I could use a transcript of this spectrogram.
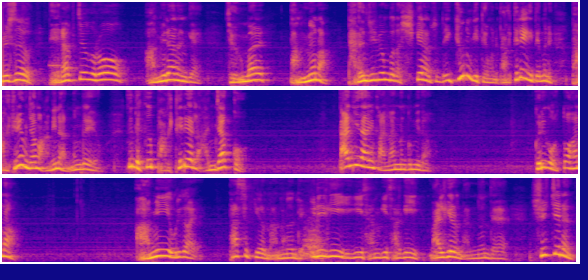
그래서 대략적으로 암이라는 게 정말 당뇨나 다른 질병보다 쉽게 날 수 있는데 이 균이기 때문에 박테리아이기 때문에 박테리아만 잡으면 암이 낫는 거예요. 근데 그 박테리아를 안 잡고 딴짓 하니까 안 낫는 겁니다. 그리고 또 하나 암이 우리가 다섯 기로 나누는데 1기, 2기, 3기, 4기 말기로 나누는데 실제는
